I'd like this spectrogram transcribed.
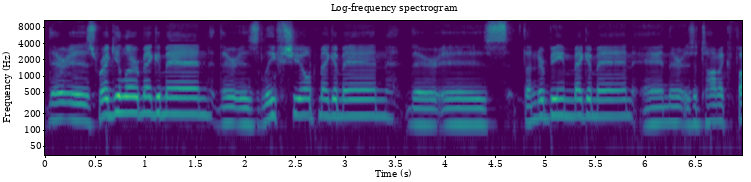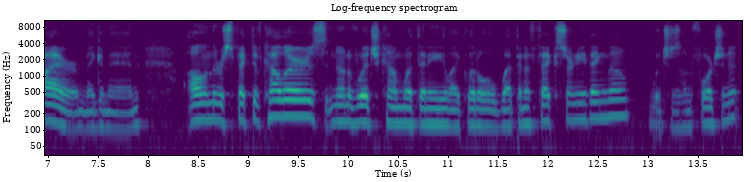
There is regular Mega Man, there is Leaf Shield Mega Man, there is Thunderbeam Mega Man, and there is Atomic Fire Mega Man. All in the respective colors, none of which come with any like little weapon effects or anything though, which is unfortunate.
